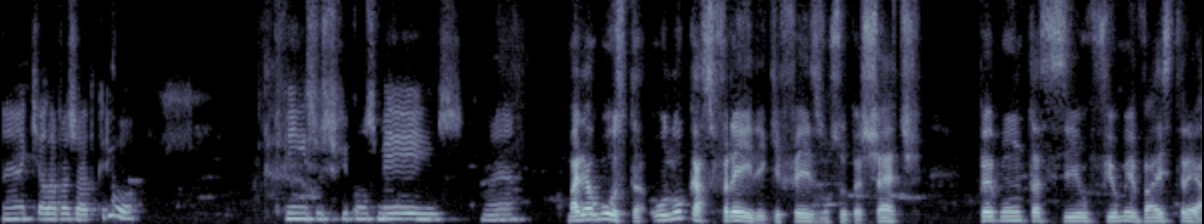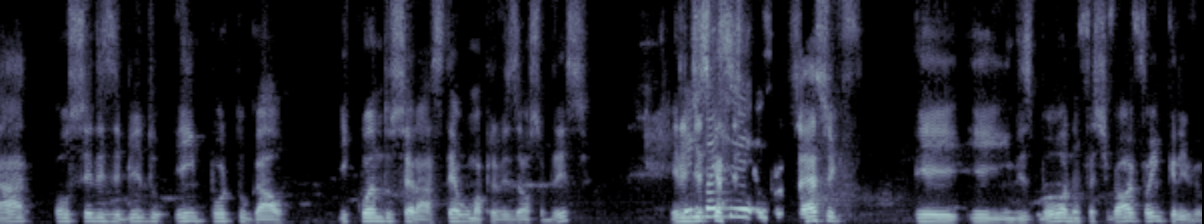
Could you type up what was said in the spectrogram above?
né, que a Lava Jato criou. Fins justificam os meios. Né? Maria Augusta, o Lucas Freire, que fez um superchat, pergunta se o filme vai estrear ou ser exibido em Portugal. E quando será? Você tem alguma previsão sobre isso? Ele, Ele disse que assistiu ser... o processo e, e, e, em Lisboa, no festival, e foi incrível.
